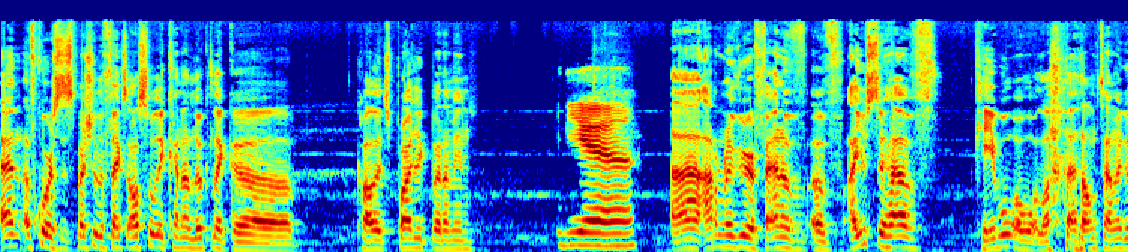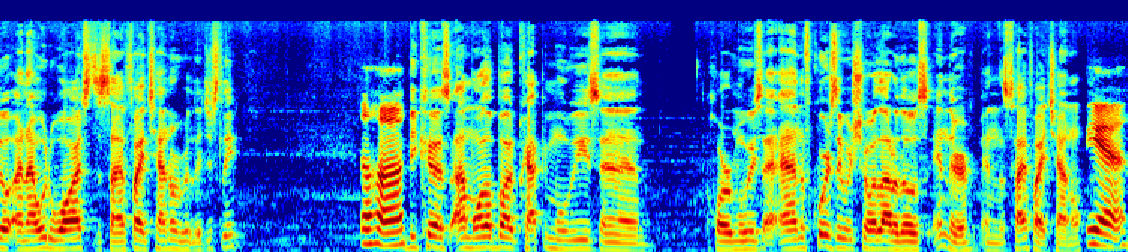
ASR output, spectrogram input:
and of course the special effects also it kind of looked like a college project but i mean Yeah. uh, i don't know if you're a fan of, of i used to have cable a, a long time ago and i would watch the sci-fi channel religiously Uh huh. because i'm all about crappy movies and horror movies and of course they would show a lot of those in there in the sci-fi channel Yeah.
